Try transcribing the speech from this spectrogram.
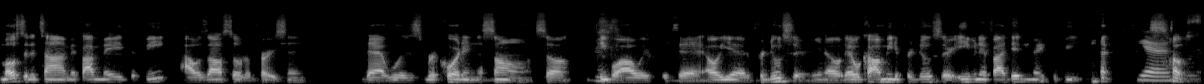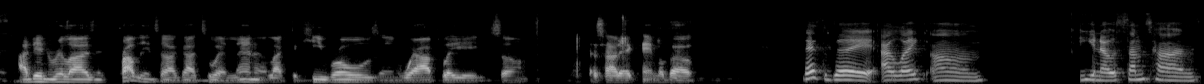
most of the time, if I made the beat, I was also the person that was recording the song. So people always said, "Oh yeah, the producer." You know, they would call me the producer even if I didn't make the beat. Yeah. so I didn't realize it probably until I got to Atlanta, like the key roles and where I played. So that's how that came about. That's good. I like um you know, sometimes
